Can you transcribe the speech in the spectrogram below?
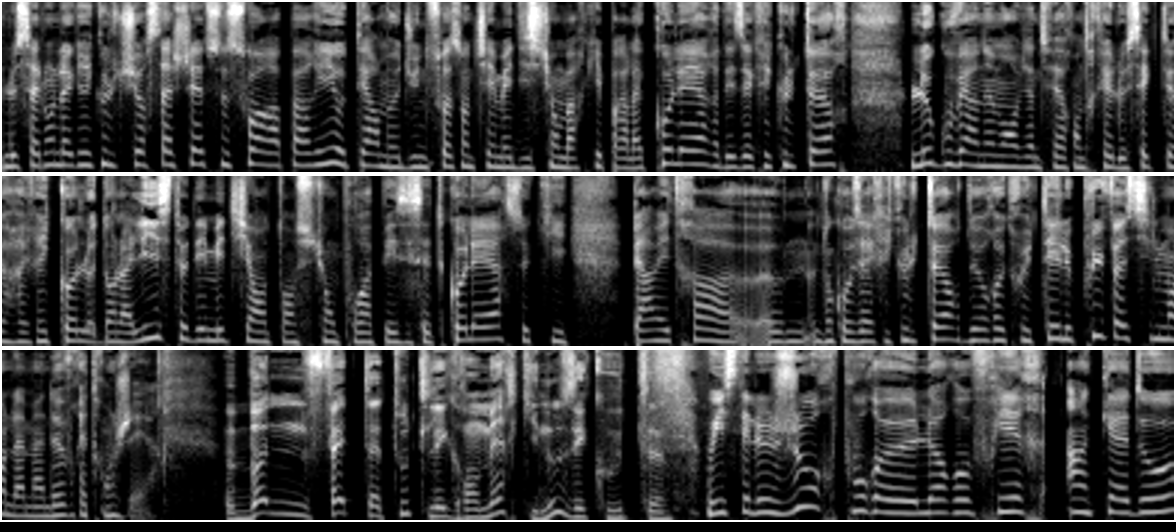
Le salon de l'agriculture s'achève ce soir à Paris au terme d'une 60e édition marquée par la colère des agriculteurs. Le gouvernement vient de faire entrer le secteur agricole dans la liste des métiers en tension pour apaiser cette colère, ce qui permettra euh, donc aux agriculteurs de recruter le plus facilement de la main-d'œuvre étrangère. Bonne fête à toutes les grand-mères qui nous écoutent. Oui, c'est le jour pour euh, leur offrir un cadeau.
